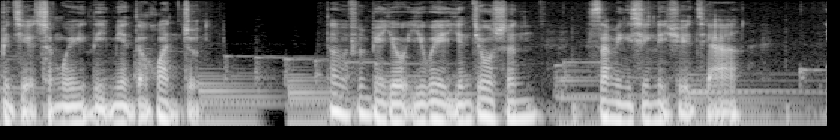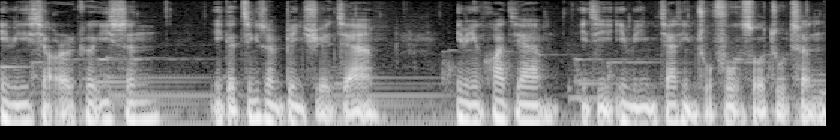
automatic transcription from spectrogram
并且成为里面的患者。他们分别由一位研究生、三名心理学家、一名小儿科医生、一个精神病学家、一名画家以及一名家庭主妇所组成，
